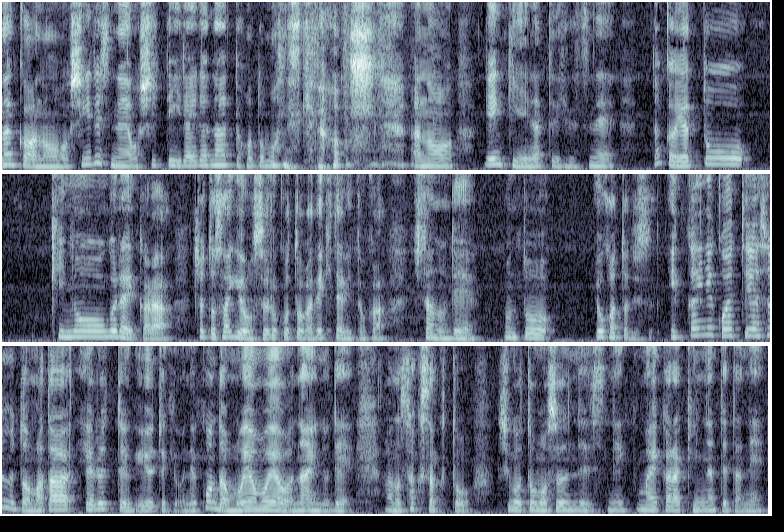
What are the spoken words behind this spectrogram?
なんかあの不思議ですね。推しって偉大だなって本当思うんですけど。あの元気になってきてですね。なんかやっと昨日ぐらいからちょっと作業をすることができたりとかしたので本当良かったです。一回ね、こうやって休むとまたやるっていう時はね、今度はモヤモヤはないので、あの、サクサクと仕事も進んでですね、前から気になってたね、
